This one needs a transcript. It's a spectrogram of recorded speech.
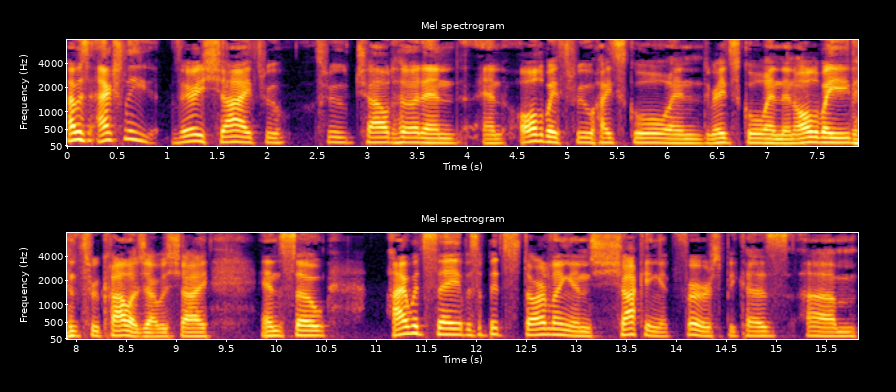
I was actually very shy through through childhood and and all the way through high school and grade school and then all the way even through college I was shy. And so I would say it was a bit startling and shocking at first because um,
